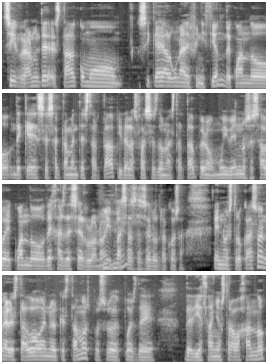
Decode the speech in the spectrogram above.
Sí, realmente está como sí que hay alguna definición de cuándo, de qué es exactamente startup y de las fases de una startup, pero muy bien no se sabe cuándo dejas de serlo, ¿no? Y pasas a ser otra cosa. En nuestro caso, en el estado en el que estamos, pues después de, 10 años trabajando,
